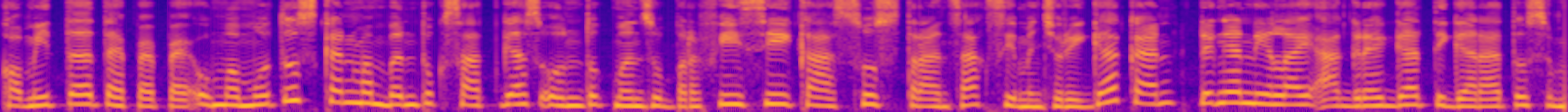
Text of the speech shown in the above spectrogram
Komite TPPU memutuskan membentuk Satgas untuk mensupervisi kasus transaksi mencurigakan dengan nilai agregat 349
